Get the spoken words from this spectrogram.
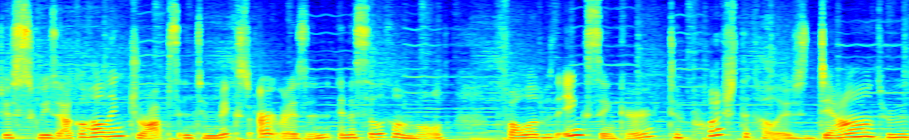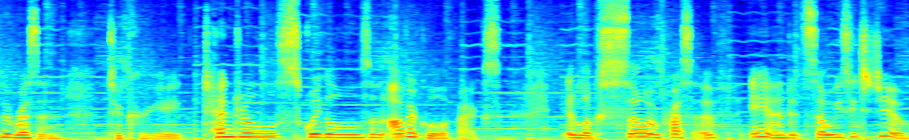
Just squeeze alcohol ink drops into mixed art resin in a silicone mold, followed with ink sinker to push the colors down through the resin to create tendrils, squiggles, and other cool effects. It looks so impressive, and it's so easy to do.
